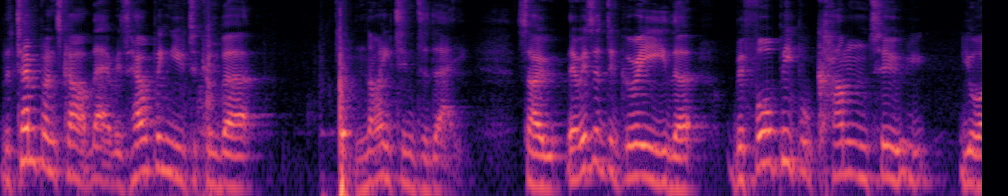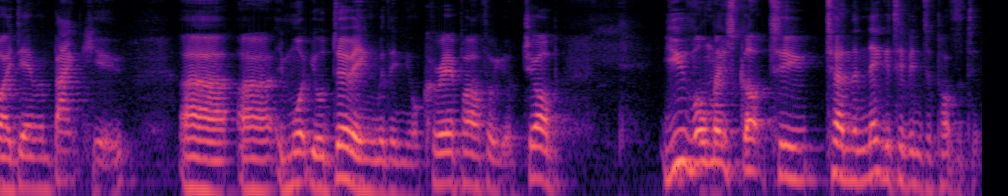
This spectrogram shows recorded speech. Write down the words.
the temperance card there is helping you to convert night into day. So there is a degree that before people come to your idea and back you uh, uh, in what you're doing within your career path or your job, you've almost got to turn the negative into positive.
